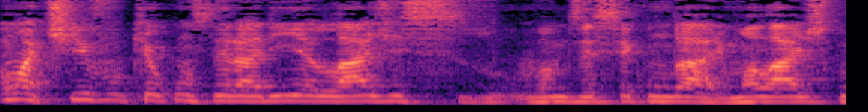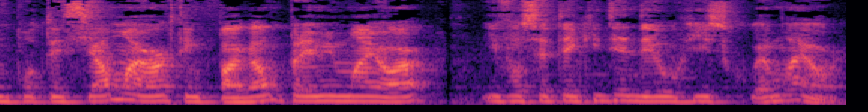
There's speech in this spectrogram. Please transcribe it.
Um ativo que eu consideraria lajes, vamos dizer, secundário, uma lajes com potencial maior, tem que pagar um prêmio maior e você tem que entender o risco é maior.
